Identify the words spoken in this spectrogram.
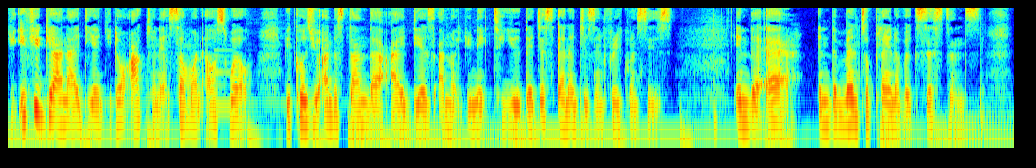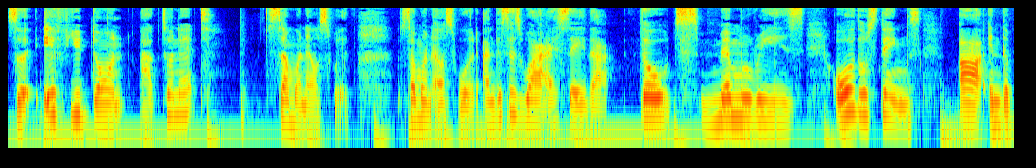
if you get an idea and you don't act on it someone else will because you understand that ideas are not unique to you they're just energies and frequencies in the air in the mental plane of existence. So if you don't act on it, someone else would. Someone else would. And this is why I say that thoughts, memories, all those things are in the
